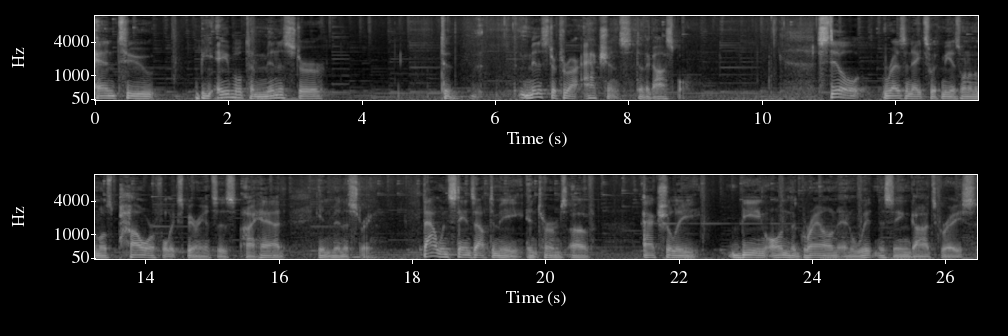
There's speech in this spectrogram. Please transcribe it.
and to be able to minister to minister through our actions to the gospel still resonates with me as one of the most powerful experiences I had in ministry. That one stands out to me in terms of actually being on the ground and witnessing God's grace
